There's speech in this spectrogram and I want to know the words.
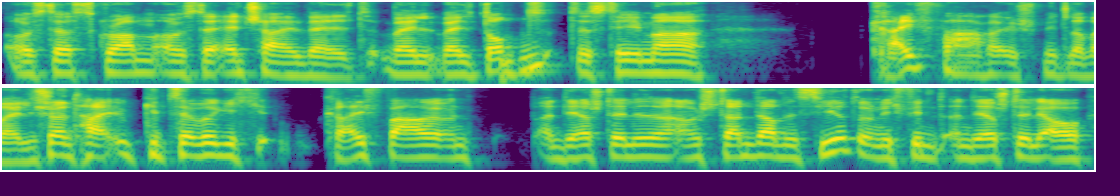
aus der Scrum, aus der Agile-Welt, weil, weil dort mhm. das Thema greifbarer ist mittlerweile. Gibt es ja wirklich greifbare und an der Stelle dann auch standardisierte und ich finde an der Stelle auch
